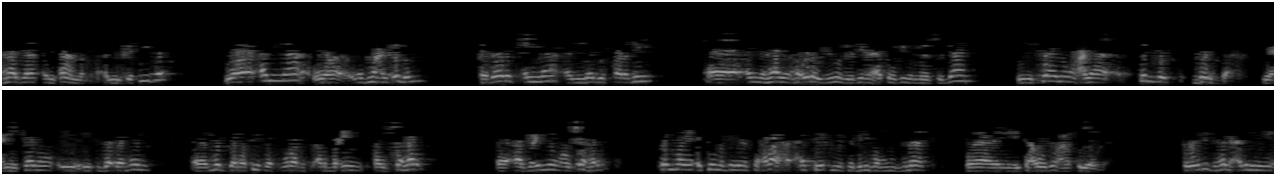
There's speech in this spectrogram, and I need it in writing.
هذا الآمر الكتيبه وان ومع العلم كذلك أن الذي قال لي آه، أن هذا هؤلاء الجنود الذين أتوا بهم من السودان كانوا على قلة بردة. يعني كانوا يتدربون آه، مدة بسيطة قرابه 40 أو شهر آه، 40 يوم أو شهر ثم يأتون به الصحراء حتى يكملوا تدريبهم هناك ويتعودون على القيادة. فيريد هل عليه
